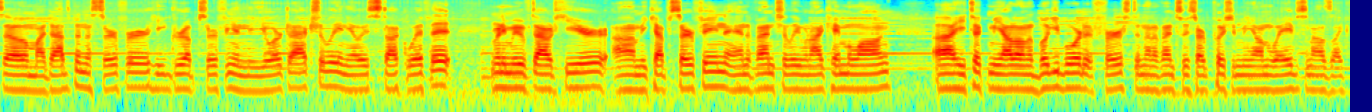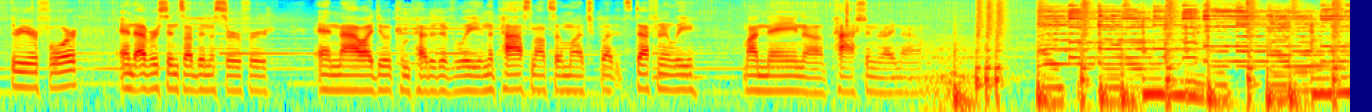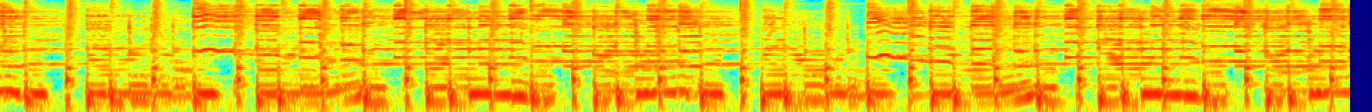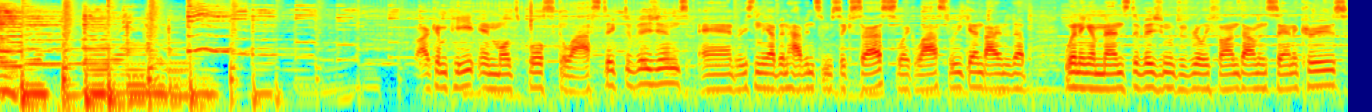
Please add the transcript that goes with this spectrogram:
So my dad's been a surfer. He grew up surfing in New York actually, and he always stuck with it. When he moved out here, um, he kept surfing, and eventually, when I came along, uh, he took me out on a boogie board at first, and then eventually started pushing me on waves when I was like three or four. And ever since I've been a surfer, and now I do it competitively. In the past, not so much, but it's definitely my main uh, passion right now. I compete in multiple scholastic divisions and recently I've been having some success. Like last weekend I ended up winning a men's division which was really fun down in Santa Cruz.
